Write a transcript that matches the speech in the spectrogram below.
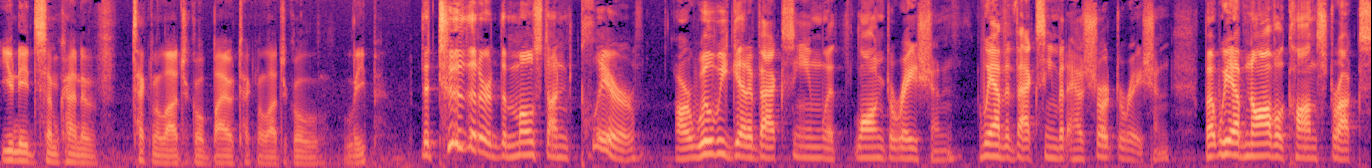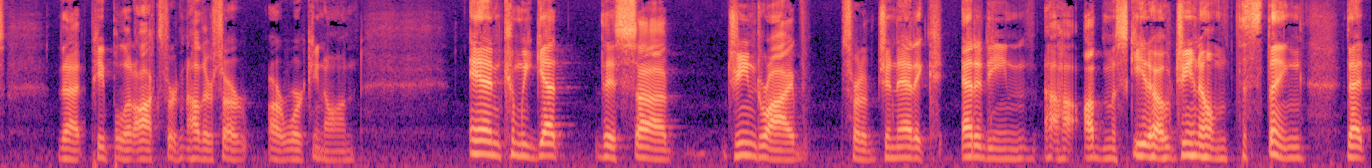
you need some kind of technological, biotechnological leap. The two that are the most unclear are will we get a vaccine with long duration? We have a vaccine, but it has short duration. But we have novel constructs that people at Oxford and others are, are working on. And can we get this uh, gene drive, sort of genetic editing uh, of mosquito genome, this thing that,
